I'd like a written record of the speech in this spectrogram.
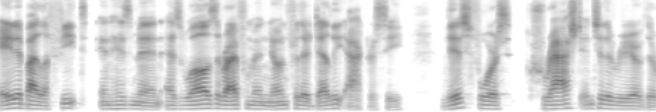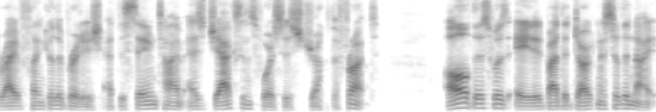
Aided by Lafitte and his men, as well as the riflemen known for their deadly accuracy, this force crashed into the rear of the right flank of the British at the same time as Jackson's forces struck the front. All of this was aided by the darkness of the night,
